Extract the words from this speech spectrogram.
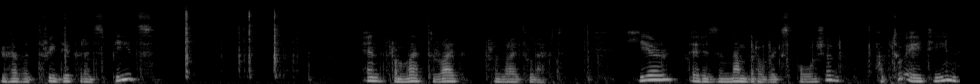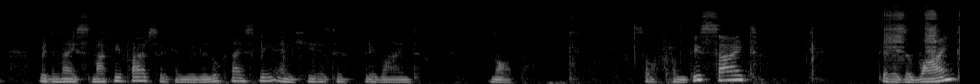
you have a three different speeds. And from left to right, from right to left. Here there is a number of exposure up to 18 with a nice magnifier so you can really look nicely. And here's the rewind knob. So from this side there is a wind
